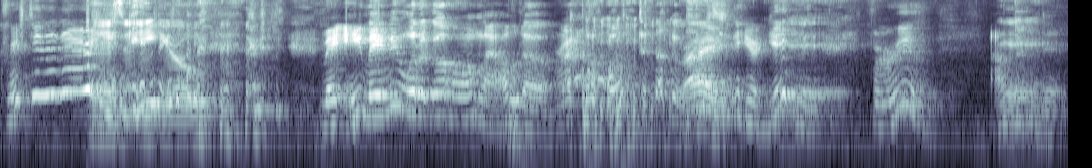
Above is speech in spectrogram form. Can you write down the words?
Christian in there. Yeah, it's an eight-year-old. Man, he made me want to go home. I'm like, hold up, bro. Hold up. Right. Christian here getting it. For real. I Yeah. remember that.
